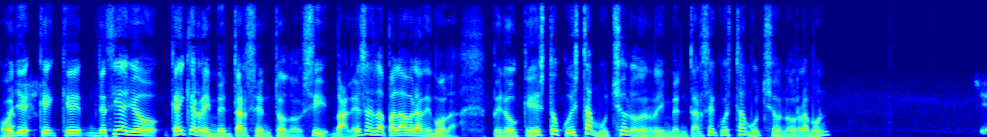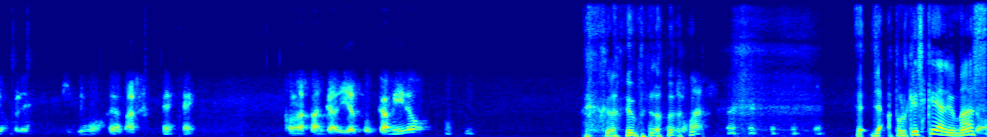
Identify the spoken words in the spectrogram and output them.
Oye, que, que decía yo que hay que reinventarse en todo. Sí, vale, esa es la palabra de moda. Pero que esto cuesta mucho, lo de reinventarse cuesta mucho, ¿no, Ramón? Sí, hombre, muchísimo. Además, con las zancadillas por camino, mucho más. Eh, ya, porque es que además.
